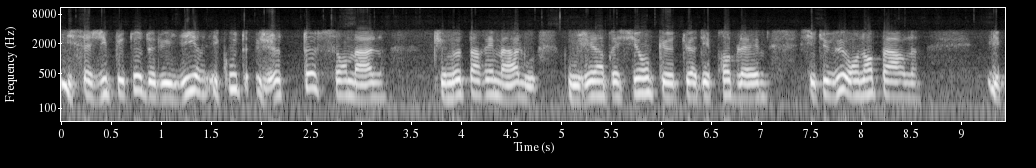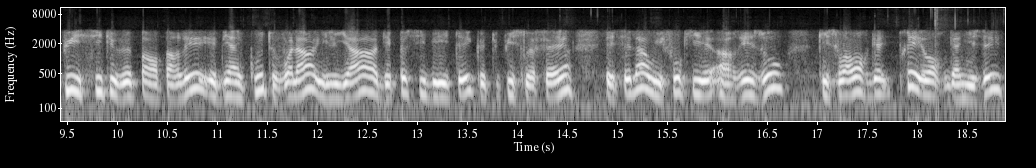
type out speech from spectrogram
Il s'agit plutôt de lui dire, écoute, je te sens mal, tu me parais mal, ou, ou j'ai l'impression que tu as des problèmes. Si tu veux, on en parle. Et puis, si tu veux pas en parler, eh bien, écoute, voilà, il y a des possibilités que tu puisses le faire. Et c'est là où il faut qu'il y ait un réseau qui soit orga- pré-organisé,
